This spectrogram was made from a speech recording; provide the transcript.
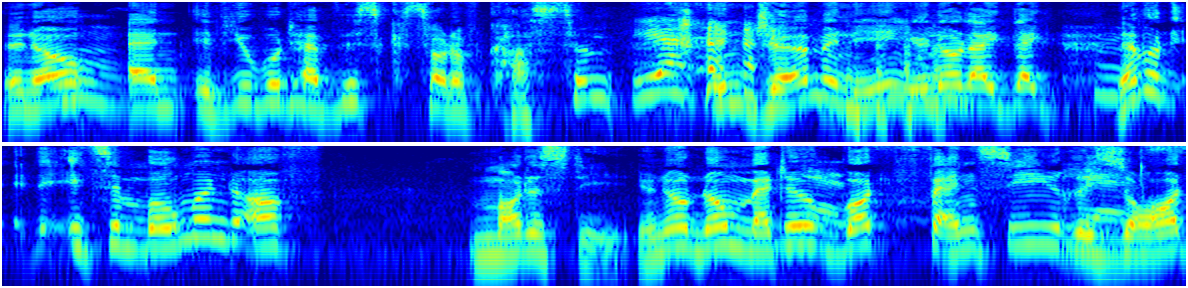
you know, hmm. and if you would have this sort of custom Yeah. In Germany, you know, like like hmm. that would, it's a moment of modesty, you know, no matter Yes. what fancy resort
